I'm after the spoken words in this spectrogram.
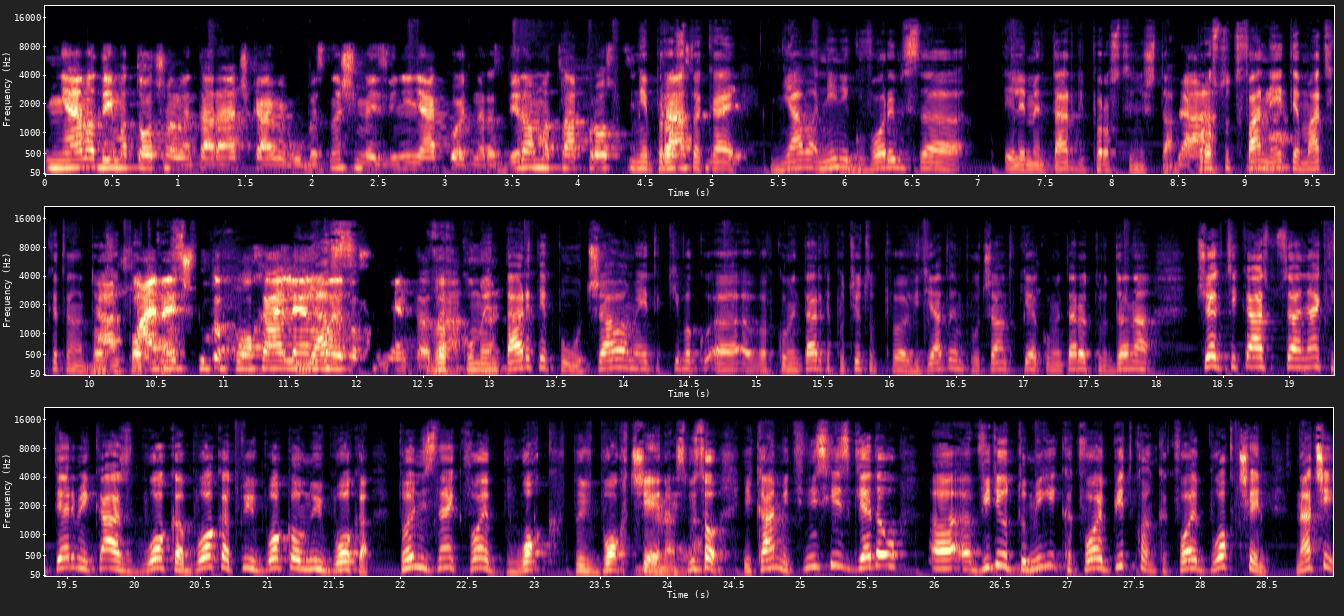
Няма да има точно елементарен начин как да го обясня, ще ме извини някой, който не разбира, ама това просто... Не, просто така е. Няма, ние не говорим за елементарни прости неща. Да, Просто това да. не е тематиката на този да, подкаст. Това е вече тук по-хай е в момента. В да, коментарите да. получаваме такива, в коментарите по YouTube видеята ми получавам такива коментари от рода на човек ти казваш сега някакви термини, казваш блока, блока, той блока, но и блока. Той не знае какво е блок при блокчейна. Да, смисъл, и казвам, ти не си изгледал а, видеото ми какво е биткоин, какво е блокчейн. Значи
